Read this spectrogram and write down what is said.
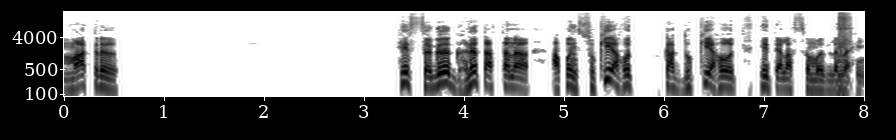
मात्र हे सगळं घडत असताना आपण सुखी आहोत का दुःखी आहोत हे त्याला समजलं नाही.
